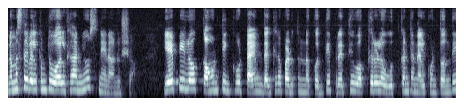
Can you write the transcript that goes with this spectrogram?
నమస్తే వెల్కమ్ టు ఓల్గా న్యూస్. నేను అనుష. ఏపీలో కౌంటింగ్కు టైం దగ్గర పడుతున్న కొద్దీ ప్రతి ఒక్కరిలో ఉత్కంఠ నెలకొంటోంది.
